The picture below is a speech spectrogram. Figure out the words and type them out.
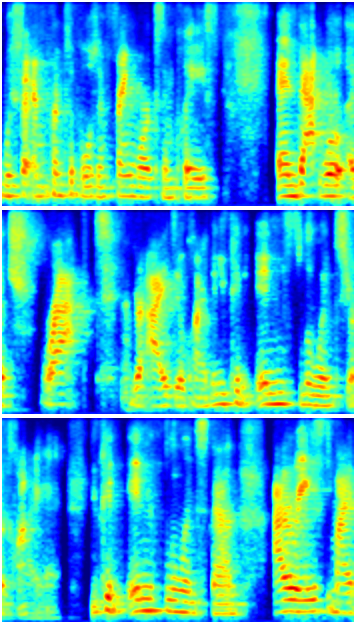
with certain principles and frameworks in place. And that will attract your ideal client. Then you can influence your client. You can influence them. I raised my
